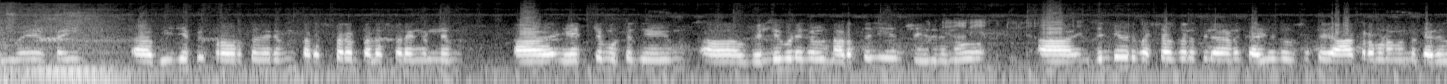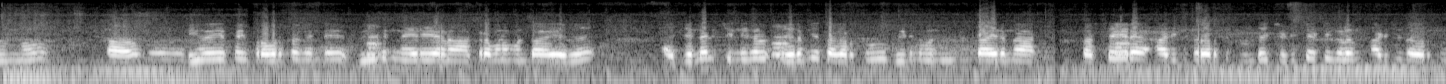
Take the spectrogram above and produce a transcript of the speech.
ഡിവൈഎഫ്ഐ ബി ജെ പി പ്രവർത്തകരും പരസ്പരം പല സ്ഥലങ്ങളിലും ഏറ്റുമുട്ടുകയും വെല്ലുവിളികൾ നടത്തുകയും ചെയ്തിരുന്നു. ഇതിന്റെ ഒരു പശ്ചാത്തലത്തിലാണ് കഴിഞ്ഞ ദിവസത്തെ ആക്രമണമെന്ന് കരുതുന്നു. ഡിവൈഎഫ്ഐ പ്രവർത്തകന്റെ വീടിന് നേരെയാണ് ആക്രമണം ഉണ്ടായത് ജനൽ ചില്ലുകൾ എറിഞ്ഞു തകർത്തു. വീടിന് മുന്നിലുണ്ടായിരുന്ന കസേര അടിച്ചു തകർത്തിട്ടുണ്ട്. ചെടിച്ചട്ടികളും അടിച്ചു തകർത്തു.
